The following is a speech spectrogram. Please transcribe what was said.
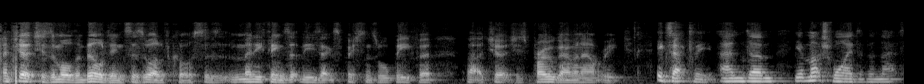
And churches are more than buildings as well, of course. There's many things that these exhibitions will be for about a church's programme and outreach. Exactly, and um, yeah, much wider than that.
